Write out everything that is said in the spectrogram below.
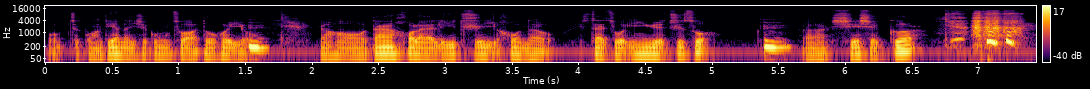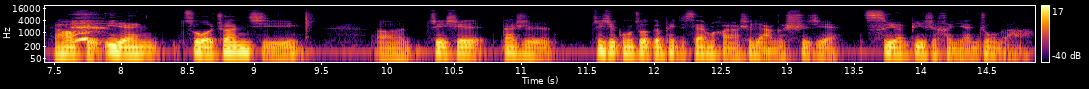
我们在广电的一些工作啊都会有。嗯然后，当然后来离职以后呢，在做音乐制作，嗯呃，写写歌，然后给艺人做专辑，呃，这些，但是这些工作跟 Page Seven 好像是两个世界，次元壁是很严重的哈。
